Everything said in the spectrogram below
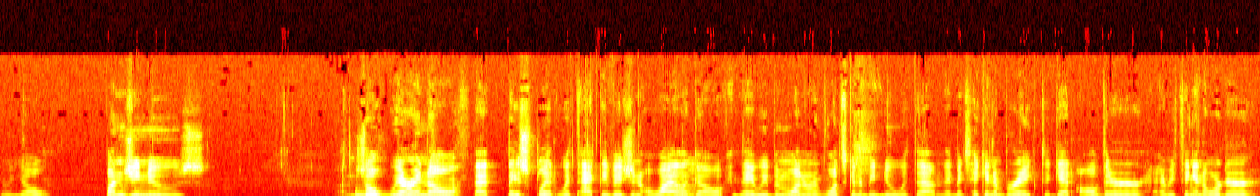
Here we go. Bungie news. So we already know that they split with Activision a while ago, and they we've been wondering what's going to be new with them. They've been taking a break to get all their everything in order,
